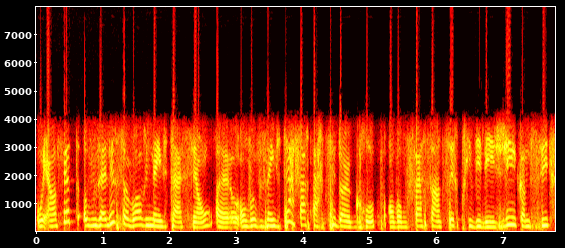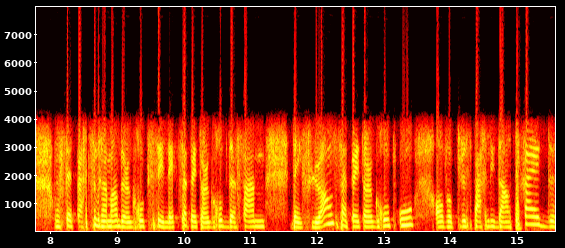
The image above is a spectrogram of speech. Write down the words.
Oui, en fait, vous allez recevoir une invitation. Euh, on va vous inviter à faire partie d'un groupe. On va vous faire sentir privilégié, comme si vous faites partie vraiment d'un groupe sélect. Ça peut être un groupe de femmes d'influence. Ça peut être un groupe où on va plus parler d'entraide, de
